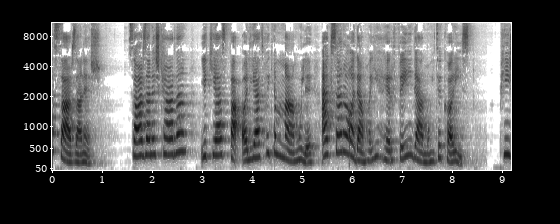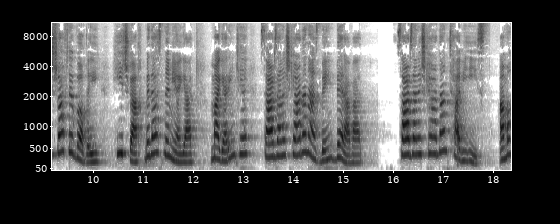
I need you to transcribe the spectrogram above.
از سرزنش سرزنش کردن یکی از فعالیت های معمول اکثر آدم های حرفه‌ای در محیط کاری است. پیشرفت واقعی هیچ وقت به دست نمی آید مگر اینکه سرزنش کردن از بین برود. سرزنش کردن طبیعی است اما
